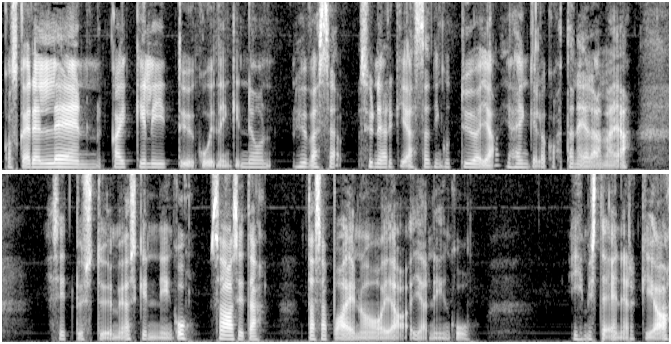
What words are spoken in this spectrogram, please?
koska edelleen kaikki liittyy kuitenkin, ne on hyvässä synergiassa niinku työ ja, ja henkilökohtainen elämä ja, ja sitten pystyy myöskin niinku, saa sitä tasapainoa ja, ja niinku, ihmisten energiaa.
